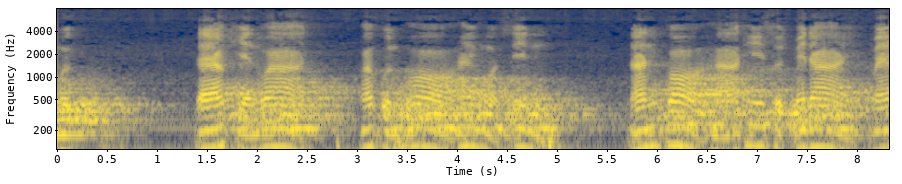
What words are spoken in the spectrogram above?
หมึก แล้วเขียนว่าพระคุณพ่อให้หมดสิ้น นั้นก็หาที่สุดไม่ได้ แม้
